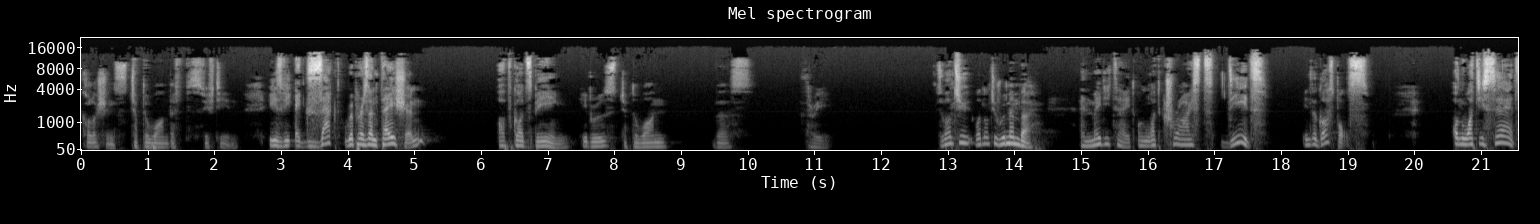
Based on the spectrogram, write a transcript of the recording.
Colossians chapter 1 verse 15. He is the exact representation of God's being. Hebrews chapter 1 verse 3. So why don't you, why don't you remember and meditate on what Christ did in the Gospels, on what he said,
